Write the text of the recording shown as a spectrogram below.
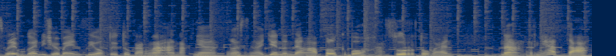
sebenarnya bukan dicobain sih waktu itu karena anaknya nggak sengaja nendang apel ke bawah kasur tuh kan. Nah ternyata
